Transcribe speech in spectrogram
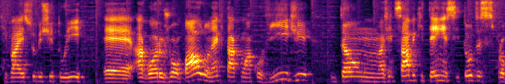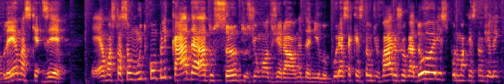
que vai substituir é, agora o João Paulo, né, que está com a Covid. Então, a gente sabe que tem esse, todos esses problemas, quer dizer, é uma situação muito complicada a do Santos, de um modo geral, né, Danilo? Por essa questão de vários jogadores, por uma questão de elenco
